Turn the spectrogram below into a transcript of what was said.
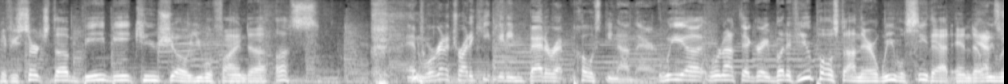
If you search The BBQ Show, you will find uh, us. And we're going to try to keep getting better at posting on there. We uh, we're not that great, but if you post on there, we will see that, and uh, That's we would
